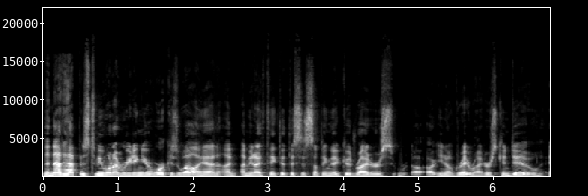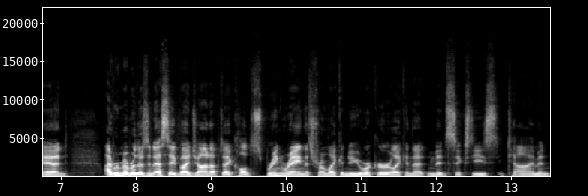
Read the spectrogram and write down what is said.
And that happens to me when I'm reading your work as well, Ann. I, I mean, I think that this is something that good writers, uh, you know, great writers can do. And I remember there's an essay by John Updike called Spring Rain that's from like a New Yorker, like in that mid 60s time. And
